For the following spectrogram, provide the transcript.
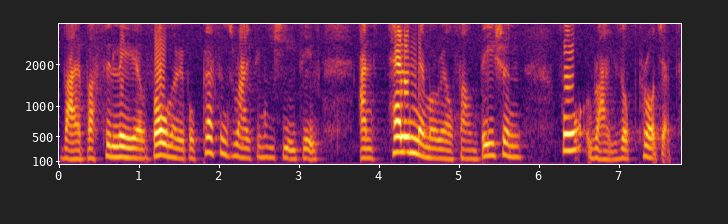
by Basileia Vulnerable Persons Rights Initiative and Helen Memorial Foundation for Rise Up project.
